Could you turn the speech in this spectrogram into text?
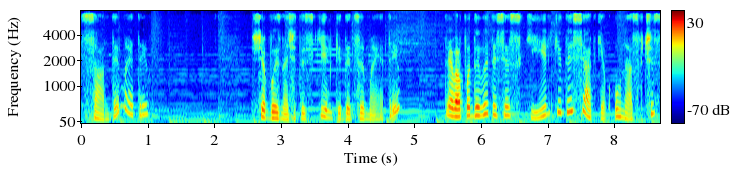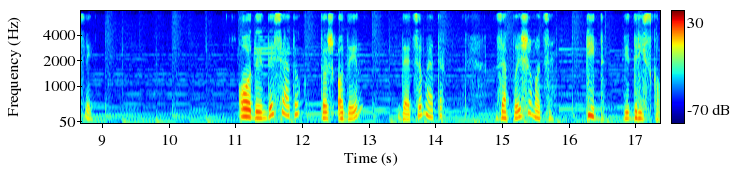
сантиметрів. Щоб визначити, скільки дециметрів, треба подивитися, скільки десятків у нас в числі. Один десяток, тож один дециметр. Запишемо це під відрізком.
